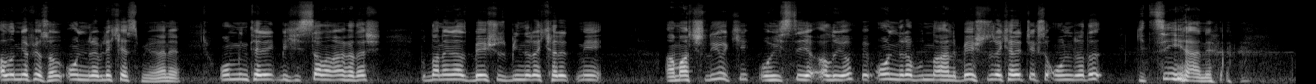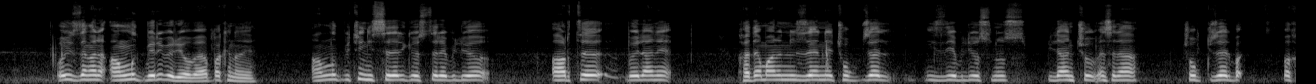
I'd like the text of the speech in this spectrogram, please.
alım yapıyorsanız 10 lira bile kesmiyor. Yani 10.000 TL'lik bir hisse alan arkadaş bundan en az 500 bin lira kar etmeyi amaçlıyor ki o hisseyi alıyor ve 10 lira bundan hani 500 lira kar edecekse 10 lira da gitsin yani. o yüzden hani anlık veri veriyor ya. Bakın hani anlık bütün hisseleri gösterebiliyor. Artı böyle hani kademe analizlerini çok güzel izleyebiliyorsunuz. Bilanço mesela çok güzel bak, bak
